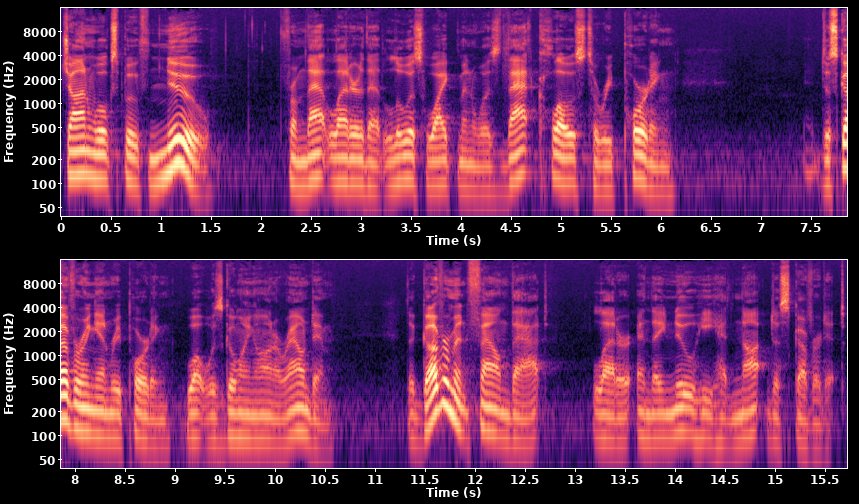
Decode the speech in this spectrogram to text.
John Wilkes Booth knew from that letter that Lewis Weichman was that close to reporting, discovering and reporting what was going on around him. The government found that letter and they knew he had not discovered it.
